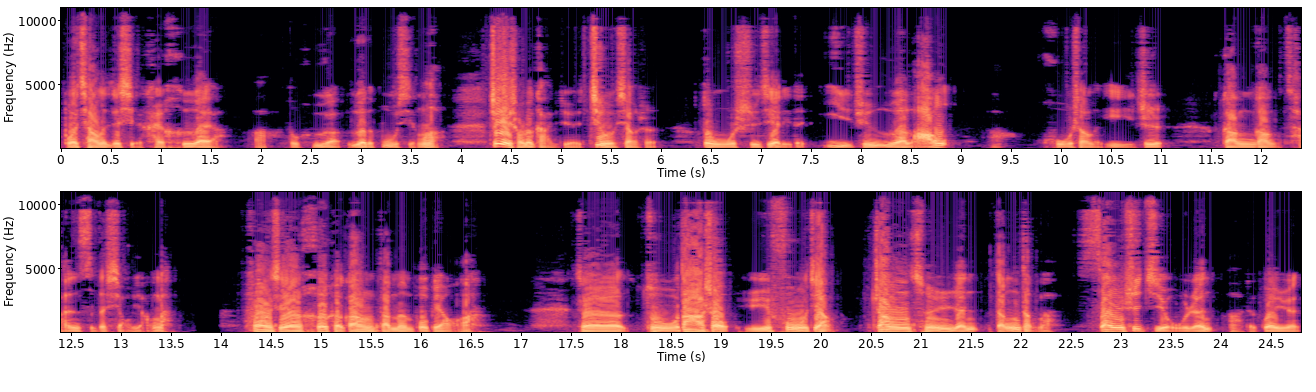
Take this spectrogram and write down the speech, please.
脖腔子里的血开喝呀。啊都饿饿的不行了，这时候的感觉就像是动物世界里的一群饿狼啊，扑上了一只刚刚惨死的小羊啊！放下何可刚，咱们不表啊。这祖大寿与副将张存仁等等啊，三十九人啊，这官员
